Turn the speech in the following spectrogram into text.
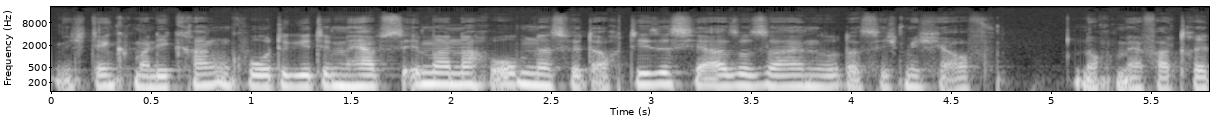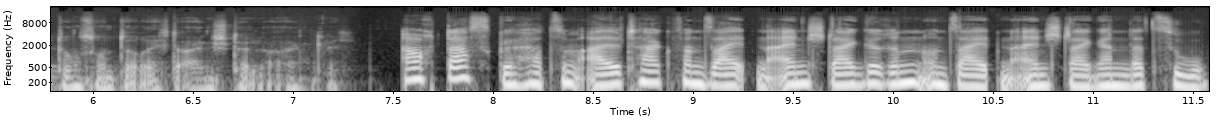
ich denke mal, die Krankenquote geht im Herbst immer nach oben. Das wird auch dieses Jahr so sein, sodass ich mich auf noch mehr Vertretungsunterricht einstelle eigentlich. Auch das gehört zum Alltag von Seiteneinsteigerinnen und Seiteneinsteigern dazu.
